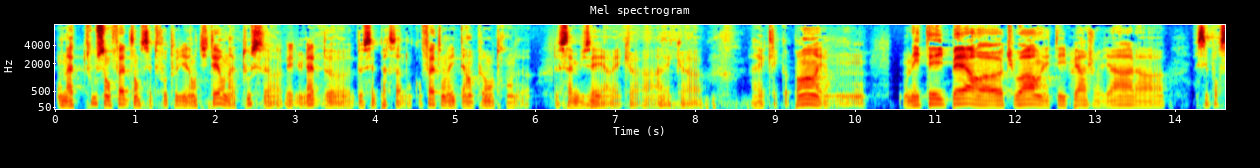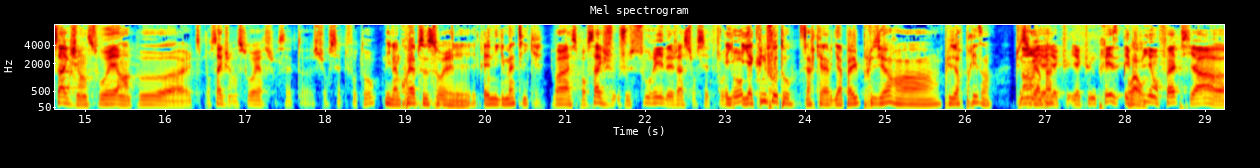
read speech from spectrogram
On a tous en fait dans cette photo d'identité, on a tous euh, les lunettes de de cette personne. Donc en fait, on a été un peu en train de de s'amuser avec euh, avec avec les copains et on on était hyper tu vois, on était hyper jovial. C'est pour ça que j'ai un sourire un peu euh, c'est pour ça que j'ai un sourire sur cette euh, sur cette photo. Il est incroyable ce sourire, il est énigmatique. Voilà, c'est pour ça que je, je souris déjà sur cette Et photo. il y a qu'une photo, c'est-à-dire qu'il n'y a pas eu plusieurs euh, plusieurs prises. Tu non, il y a- y qu'une prise. Et puis en fait, il y a euh,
